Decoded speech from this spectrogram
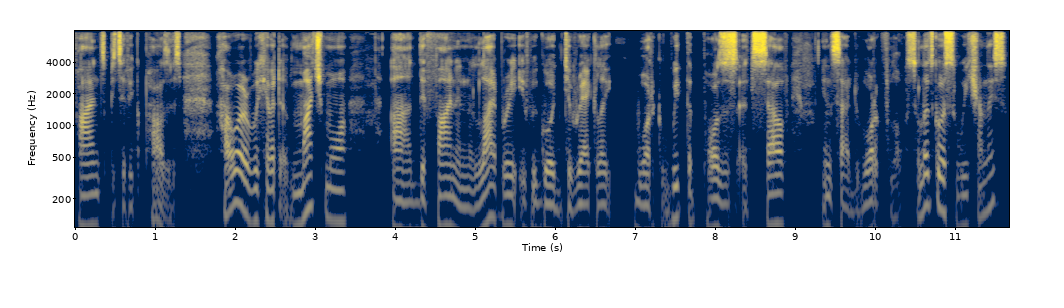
find specific poses. However, we have it much more uh, defined in the library if we go directly work with the poses itself inside the workflow. So let's go switch on this,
